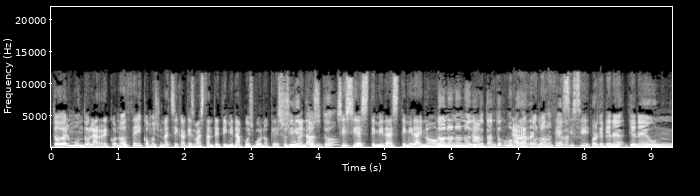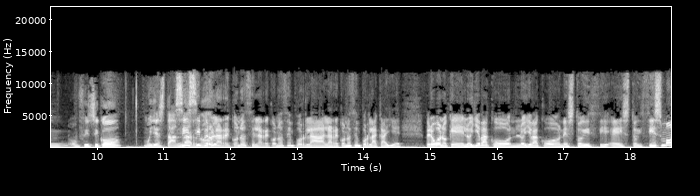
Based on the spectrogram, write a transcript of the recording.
todo el mundo la reconoce y como es una chica que es bastante tímida, pues bueno, que esos ¿Sí? momentos... ¿Tanto? Sí, sí, es tímida, es tímida y no... No, no, no, no, digo Ah, tanto como para reconoce, reconocerla. Sí, sí. Porque tiene, tiene un, un físico muy Sí, estándar, sí, ¿no? pero la reconocen, la reconocen por la, la reconocen por la calle. Pero bueno, que lo lleva con, lo lleva con estoici- estoicismo,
